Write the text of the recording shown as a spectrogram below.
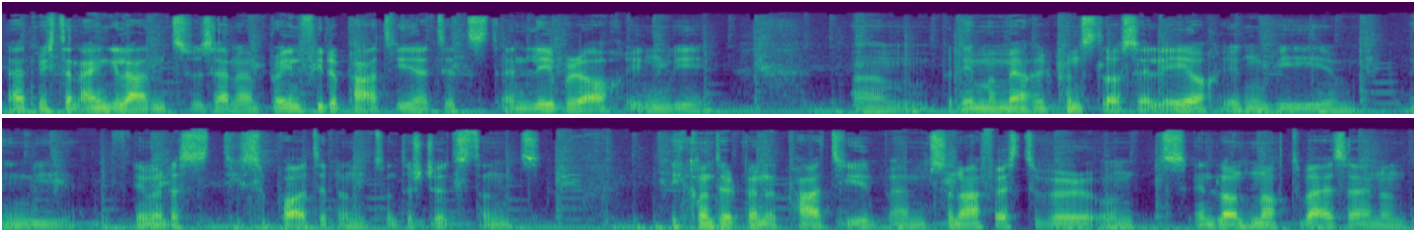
er hat mich dann eingeladen zu seiner Brainfeeder Party, er hat jetzt ein Label auch irgendwie, ähm, bei dem er mehrere Künstler aus LA auch irgendwie, irgendwie auf dem er das, die supportet und unterstützt. Und ich konnte halt bei einer Party beim Sonar Festival und in London auch dabei sein und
